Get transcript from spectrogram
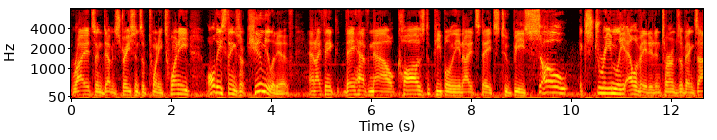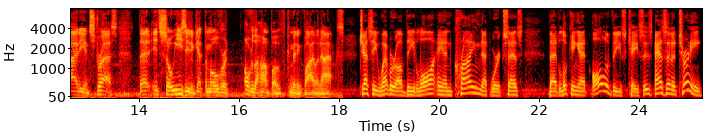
riots and demonstrations of 2020. All these things are cumulative. And I think they have now caused people in the United States to be so extremely elevated in terms of anxiety and stress that it's so easy to get them over over the hump of committing violent acts. Jesse Weber of the Law and Crime Network says that looking at all of these cases, as an attorney,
